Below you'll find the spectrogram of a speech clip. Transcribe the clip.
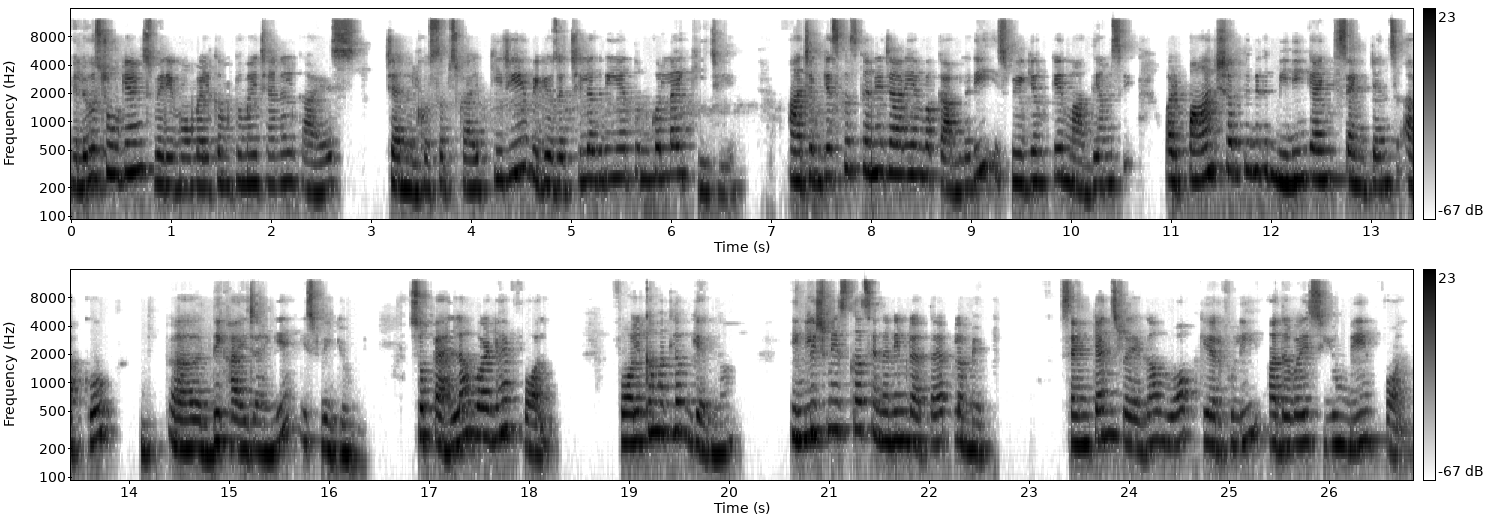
Hello students very warm welcome to my channel guys channel को सब्सक्राइब कीजिए। वीडियोस अच्छी लग रही है तो उनको लाइक कीजिए। आज हम डिस्कस करने जा रहे हैं वोकैबुलरी इस वीडियो के माध्यम से और पाँच शब्द विद मीनिंग एंड सेंटेंस आपको दिखाए जाएँगे इस वीडियो में। सो so, पहला वर्ड है फॉल फॉल का मतलब गिरना। इंग्लिश में इसका सिनोनिम रहता है प्लमेट सेंटेंस रहेगा walk carefully otherwise you may fall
